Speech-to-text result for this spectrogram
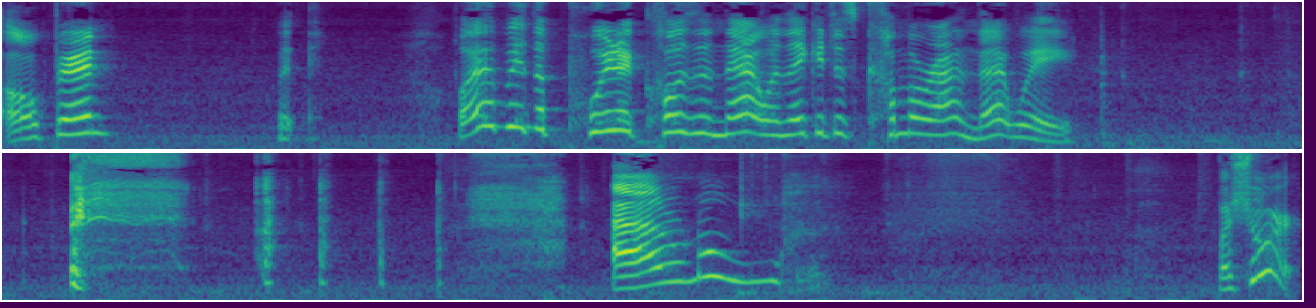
open? What? What would be the point of closing that when they could just come around that way? I don't know. But sure.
